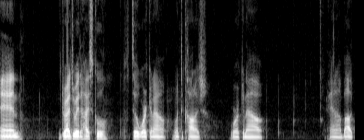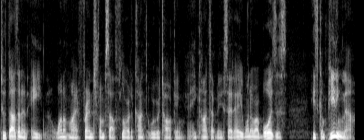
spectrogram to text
And graduated high school, still working out, went to college, working out. And about 2008, one of my friends from South Florida, we were talking, and he contacted me. He said, "Hey, one of our boys is he's competing now,"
